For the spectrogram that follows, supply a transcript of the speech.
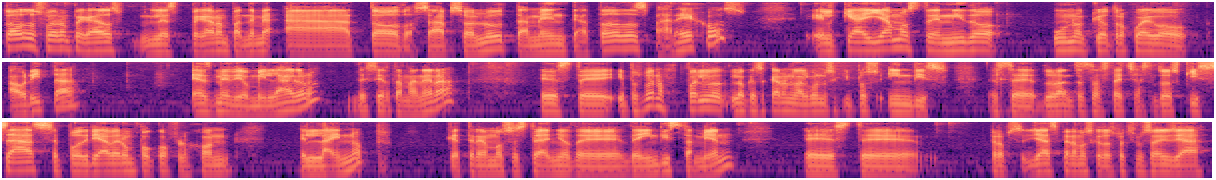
todos fueron pegados, les pegaron pandemia a todos, absolutamente a todos, parejos. El que hayamos tenido uno que otro juego ahorita es medio milagro, de cierta manera. Este, y pues bueno, fue lo, que sacaron algunos equipos indies este, durante estas fechas. Entonces, quizás se podría ver un poco flojón el lineup que tenemos este año de, de indies también. Este, pero pues ya esperamos que los próximos años ya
